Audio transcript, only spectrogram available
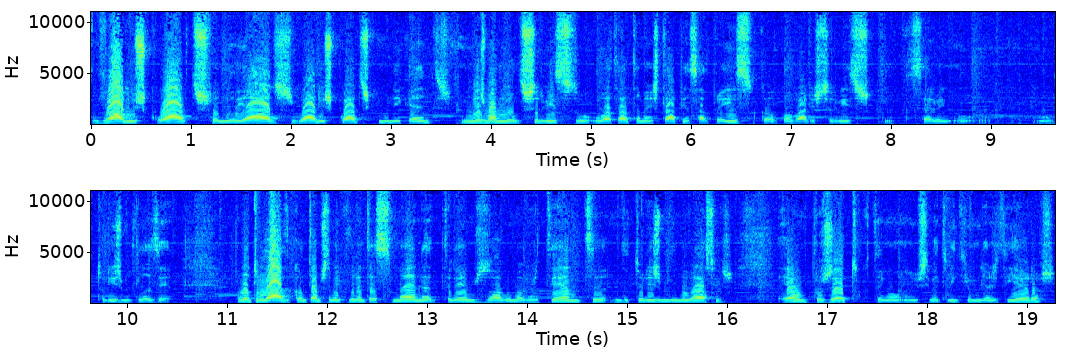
vários quartos familiares, vários quartos comunicantes. Mesmo ao nível dos serviços, o, hotel também está pensado para isso, com, com vários serviços que, que servem o, o, turismo de lazer. Por outro lado, contamos também que durante a semana teremos alguma vertente de turismo de negócios. É um projeto que tem um investimento de 21 milhões de euros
